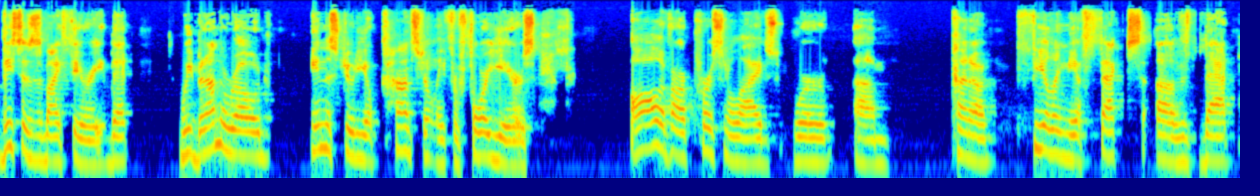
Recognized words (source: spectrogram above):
this is my theory that we'd been on the road in the studio constantly for four years all of our personal lives were um, kind of feeling the effects of that,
